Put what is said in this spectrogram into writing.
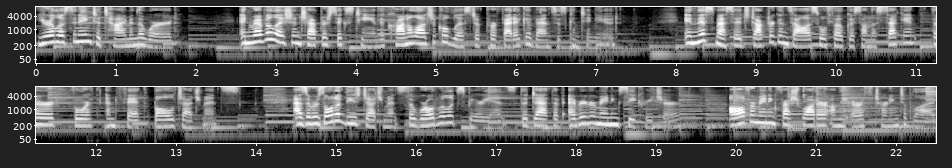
You're listening to Time in the Word. In Revelation chapter 16, the chronological list of prophetic events is continued. In this message, Dr. Gonzalez will focus on the second, third, fourth, and fifth bowl judgments. As a result of these judgments, the world will experience the death of every remaining sea creature, all remaining fresh water on the earth turning to blood,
